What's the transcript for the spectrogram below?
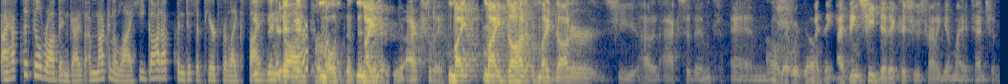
i have to fill rob in guys. I'm not gonna lie. He got up and disappeared for like five He's been minutes. gone for most of this my, interview actually. my my daughter my daughter she had an accident and oh there we go. I think i think she did it because she was trying to get my attention.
